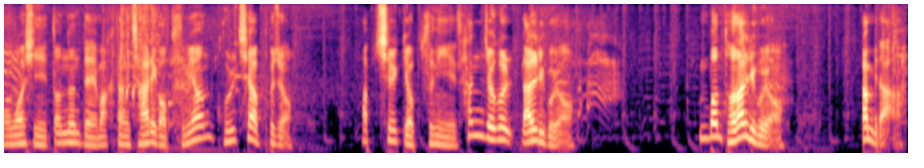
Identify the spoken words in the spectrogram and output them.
워머신이 떴는데 막상 자리가 없으면 골치 아프죠 합칠 게 없으니 산적을 날리고요. 한 번 더 날리고요. 갑니다.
